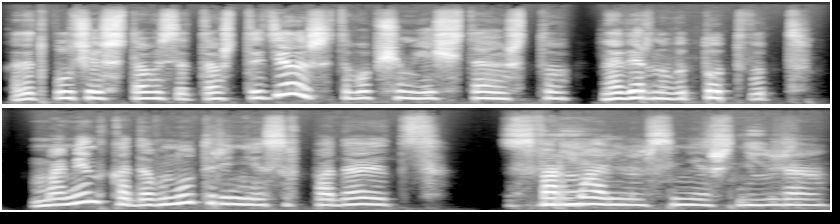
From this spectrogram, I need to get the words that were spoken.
Когда ты получаешь удовольствие от того, что ты делаешь, это, в общем, я считаю, что, наверное, вот тот вот момент, когда внутреннее совпадает с формальным, с внешним, да.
